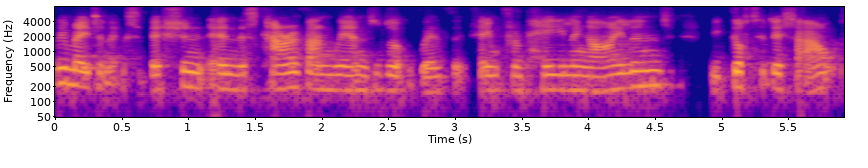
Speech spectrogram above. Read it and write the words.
we made an exhibition in this caravan we ended up with that came from Hayling Island. We gutted it out.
